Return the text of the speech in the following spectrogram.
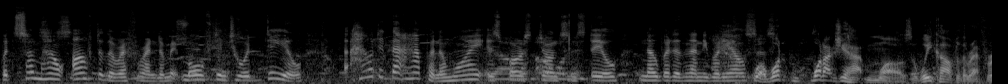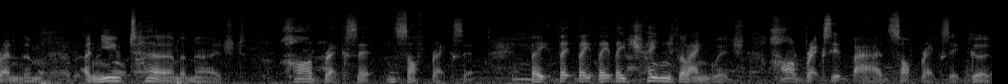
But somehow, after the referendum, it morphed into a deal. How did that happen, and why is Boris Johnson's deal no better than anybody else's? Well, what, what actually happened was, a week after the referendum, a new term emerged hard Brexit and soft Brexit. They, they, they, they, they changed the language. Hard Brexit bad, soft Brexit good.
